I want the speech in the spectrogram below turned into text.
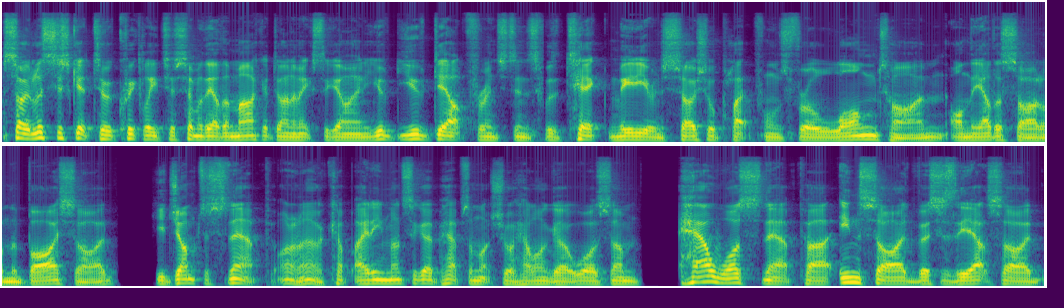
So let's just get to it quickly to some of the other market dynamics that go in. You've, you've dealt, for instance, with tech, media, and social platforms for a long time on the other side, on the buy side. You jumped to Snap, I don't know, a couple, 18 months ago, perhaps. I'm not sure how long ago it was. Um, how was Snap uh, inside versus the outside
